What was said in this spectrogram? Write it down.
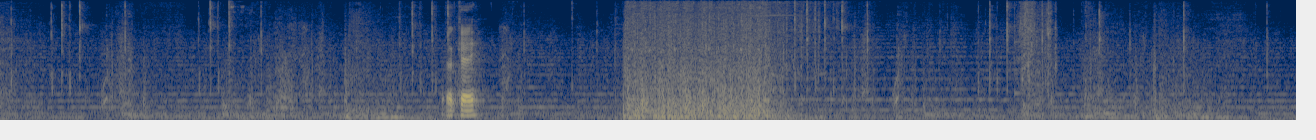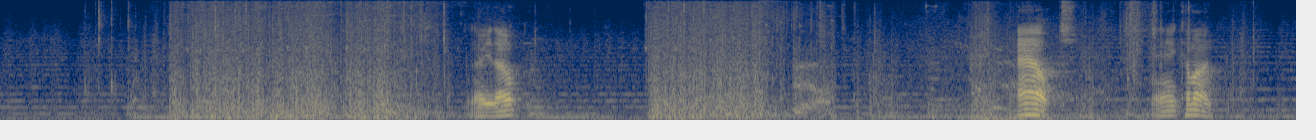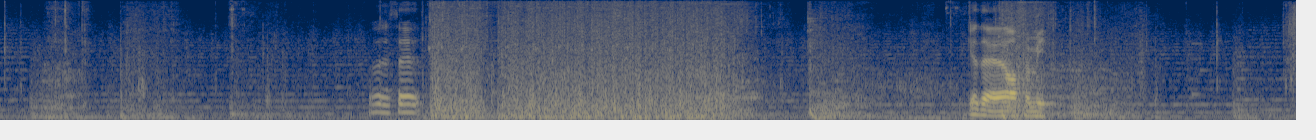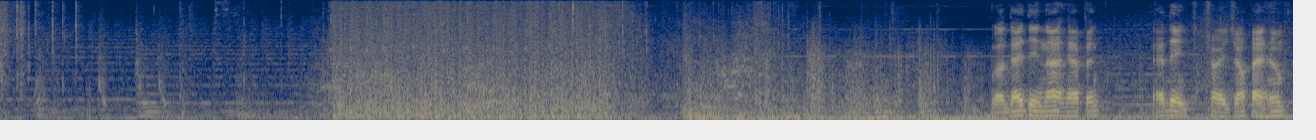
Okay. No, you don't. Ouch. Hey, come on. What is that? Get that off of me. Well, that did not happen. I didn't try to jump at him.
